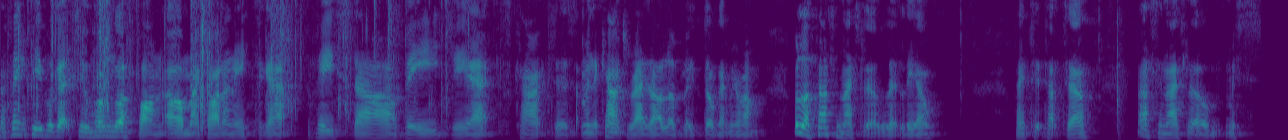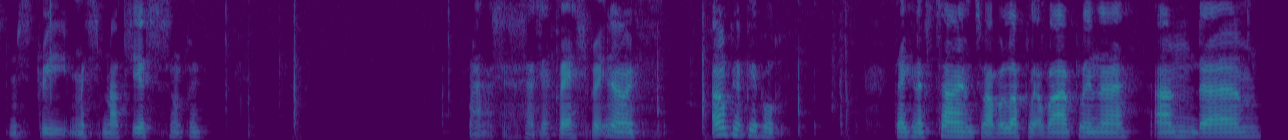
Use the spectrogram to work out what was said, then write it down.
I think people get too hung up on, oh my god, I need to get V Star, V, GX characters. I mean, the character rares are lovely, don't get me wrong. But look, that's a nice little Litleo. Playing tic tac toe. That's a nice little mystery, Mismagius or something. Well, it's just essentially a fish, but you know. I don't think people taking enough time to have a look, a little Viper in there, and um,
